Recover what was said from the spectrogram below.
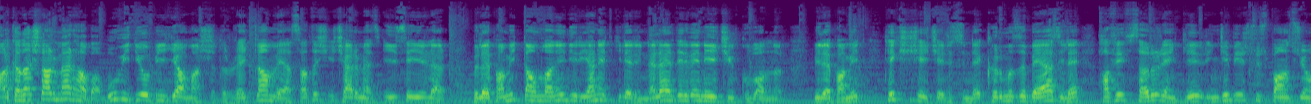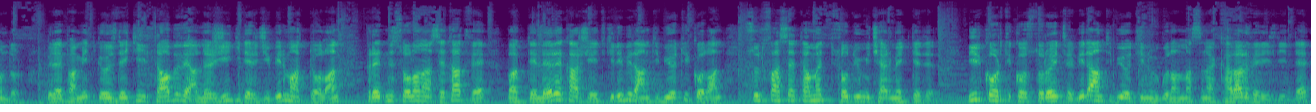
Arkadaşlar merhaba. Bu video bilgi amaçlıdır. Reklam veya satış içermez. İyi seyirler. Blepamid damla nedir? Yan etkileri nelerdir ve ne için kullanılır? Blepamid tek şişe içerisinde kırmızı beyaz ile hafif sarı renkli ince bir süspansiyondur. Blepamid gözdeki iltihabı ve alerjiyi giderici bir madde olan prednisolon asetat ve bakterilere karşı etkili bir antibiyotik olan sulfasetamat sodyum içermektedir. Bir kortikosteroid ve bir antibiyotiğin uygulanmasına karar verildiğinde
